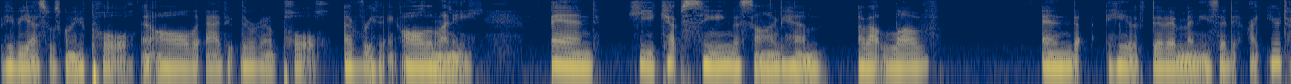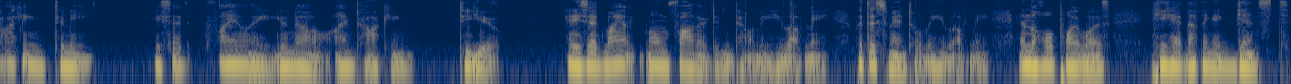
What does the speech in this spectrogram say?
PBS was going to pull and all the ad, they were going to pull everything, all the money. And he kept singing the song to him about love. And he looked at him and he said, You're talking to me? He said, Finally, you know, I'm talking to you. And he said, My own father didn't tell me he loved me, but this man told me he loved me. And the whole point was he had nothing against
